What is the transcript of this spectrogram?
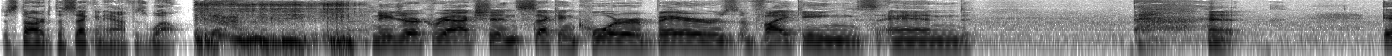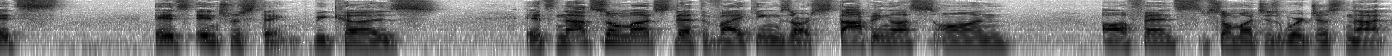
to start the second half as well. Knee jerk reaction, second quarter, Bears, Vikings, and it's it's interesting because it's not so much that the Vikings are stopping us on offense, so much as we're just not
